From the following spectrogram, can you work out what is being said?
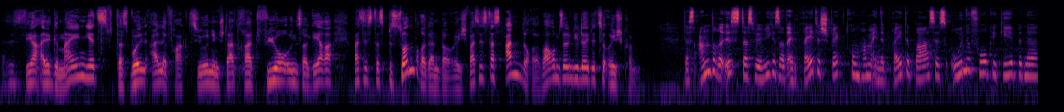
Das ist sehr allgemein jetzt. Das wollen alle Fraktionen im Stadtrat für unser Gera. Was ist das Besondere dann bei euch? Was ist das andere? Warum sollen die Leute zu euch kommen? Das andere ist, dass wir, wie gesagt, ein breites Spektrum haben, eine breite Basis ohne vorgegebene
